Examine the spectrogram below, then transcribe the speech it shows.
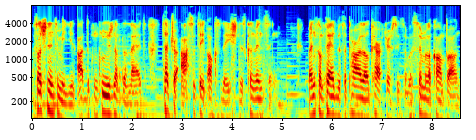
of such an intermediate at the conclusion of the lead tetraacetate oxidation is convincing when compared with the parallel characteristics of a similar compound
